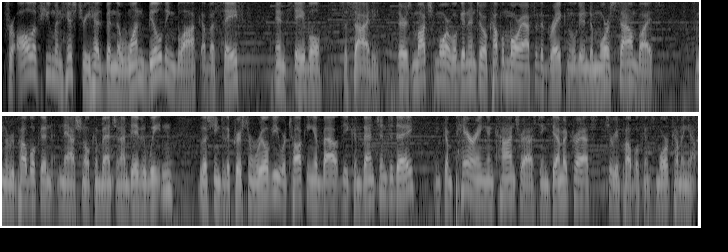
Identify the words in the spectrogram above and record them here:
for all of human history has been the one building block of a safe and stable society. There's much more. We'll get into a couple more after the break, and we'll get into more sound bites from the Republican National Convention. I'm David Wheaton, listening to the Christian Worldview. We're talking about the convention today and comparing and contrasting Democrats to Republicans. More coming up.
